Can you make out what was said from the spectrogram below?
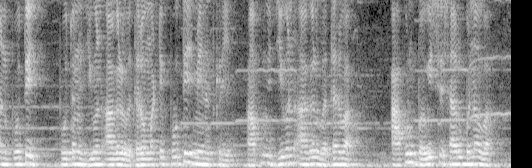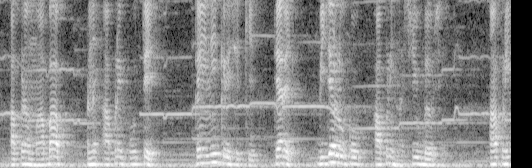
અને પોતે જ પોતાનું જીવન આગળ વધારવા માટે પોતે જ મહેનત કરીએ. આપણું જીવન આગળ વધારવા, આપણું ભવિષ્ય સારું બનાવવા, આપણા મા બાપ અને આપણે પોતે કંઈ નહીં કરી શકીએ, ત્યારે બીજા લોકો આપણી હસી ઉડાવશે, આપણી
